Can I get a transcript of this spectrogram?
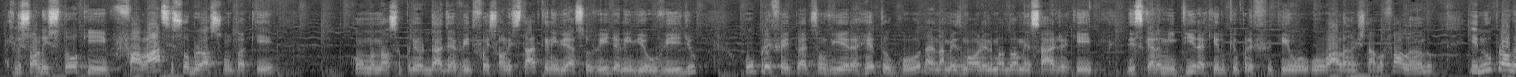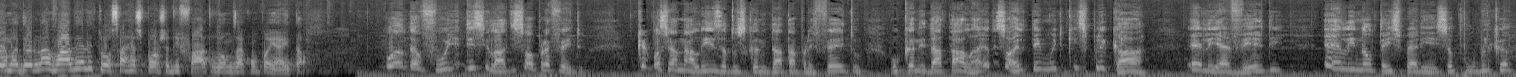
ele solicitou que falasse sobre o assunto aqui. Como nossa prioridade é vídeo, foi solicitado que ele enviasse o vídeo, ele enviou o vídeo. O prefeito Edson Vieira retrucou, né? na mesma hora ele mandou uma mensagem aqui, disse que era mentira aquilo que o, prefe... que o, Alan estava falando. E no programa dele na Vale ele trouxe a resposta de fato. Vamos acompanhar então. Quando eu fui, disse lá, disse ao prefeito, o que você analisa dos candidatos a prefeito, o candidato Alain? Eu disse, ó, ele tem muito que explicar. Ele é verde, ele não tem experiência pública,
